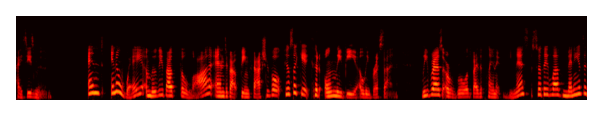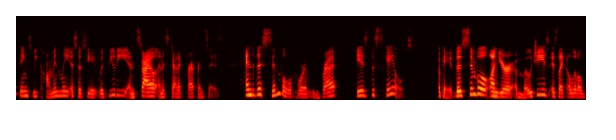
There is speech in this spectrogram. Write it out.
Pisces moon. And in a way, a movie about the law and about being fashionable feels like it could only be a Libra sun. Libras are ruled by the planet Venus, so they love many of the things we commonly associate with beauty and style and aesthetic preferences. And the symbol for Libra is the scales. Okay, the symbol on your emojis is like a little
